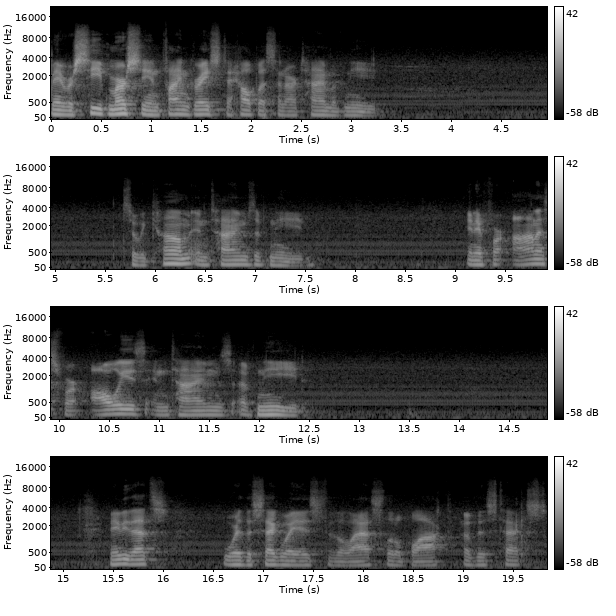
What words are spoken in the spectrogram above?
may receive mercy and find grace to help us in our time of need. So we come in times of need. And if we're honest, we're always in times of need. Maybe that's where the segue is to the last little block of this text,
